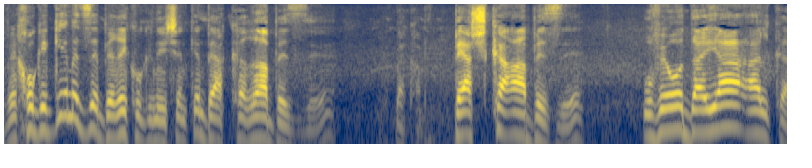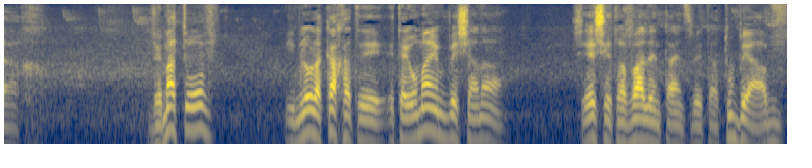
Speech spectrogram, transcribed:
וחוגגים את זה ברקוגנישן, כן, בהכרה בזה, בהשקעה בזה, ובהודעה על כך. ומה טוב אם לא לקחת אה, את היומיים בשנה שיש את הוולנטיינס ואת הט"ו באב,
